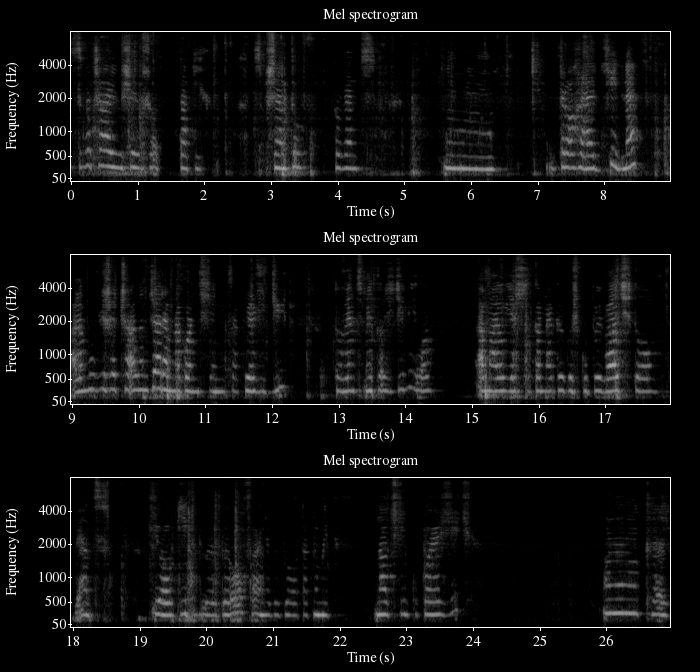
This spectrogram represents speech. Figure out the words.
zwyczaił się już od takich sprzętów. To więc... Mm, trochę dziwne, ale mówi, że Challengerem na gończynicach jeździ. To więc mnie to zdziwiło. A mają jeszcze tam jakiegoś kupywać, to więc jo, git by było, fajnie by było takimi na odcinku pojeździć. Okej.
